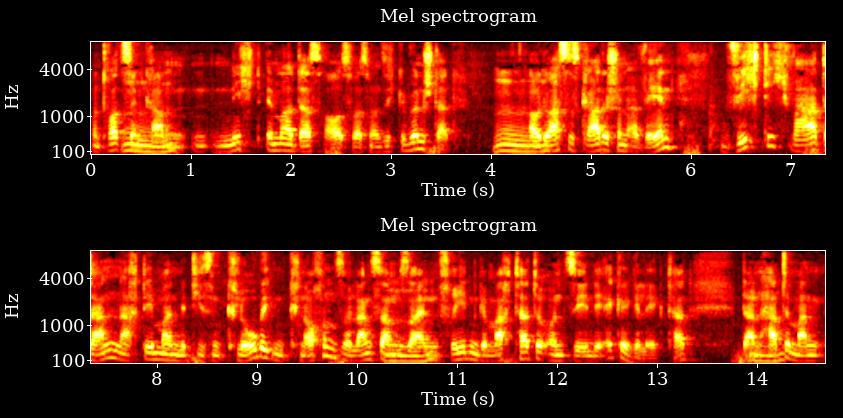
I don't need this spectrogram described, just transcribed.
und trotzdem mhm. kam nicht immer das raus, was man sich gewünscht hat. Mhm. Aber du hast es gerade schon erwähnt. Wichtig war dann, nachdem man mit diesen klobigen Knochen so langsam mhm. seinen Frieden gemacht hatte und sie in die Ecke gelegt hat, dann mhm. hatte man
